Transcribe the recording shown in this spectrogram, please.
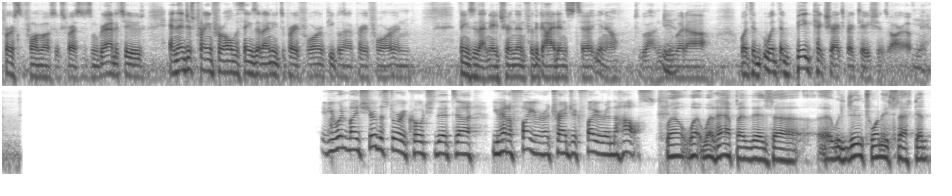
First and foremost, expressing some gratitude, and then just praying for all the things that I need to pray for, and people that I pray for, and things of that nature. And then for the guidance to, you know, to go out and do Yeah. what, uh, what the what the big picture expectations are of me. If you wouldn't mind, share the story, Coach, that uh, you had a fire, a tragic fire in the house. Well, what, what happened is uh, it was June 22nd,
